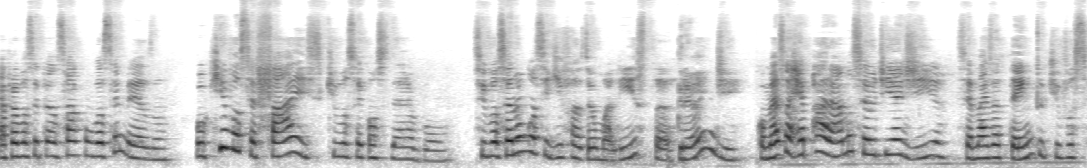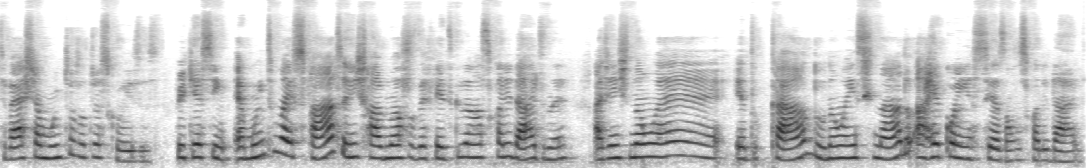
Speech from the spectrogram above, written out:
É para você pensar com você mesmo. O que você faz que você considera bom? Se você não conseguir fazer uma lista grande, começa a reparar no seu dia a dia, ser mais atento que você vai achar muitas outras coisas. Porque assim, é muito mais fácil a gente falar dos nossos defeitos que das nossas qualidades, né? A gente não é educado, não é ensinado a reconhecer as nossas qualidades.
